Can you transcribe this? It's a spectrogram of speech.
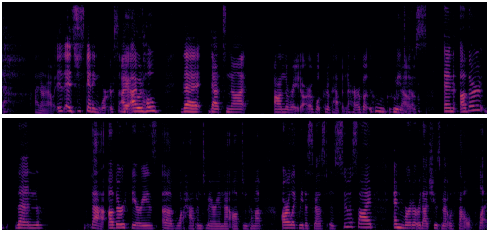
I don't know. It, it's just getting worse. Yeah. I, I would hope that that's not on the radar of what could have happened to her, but who who Me too. knows? And other than that, other theories of what happened to Merrian that often come up are like we discussed is suicide and murder or that she was met with foul play.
